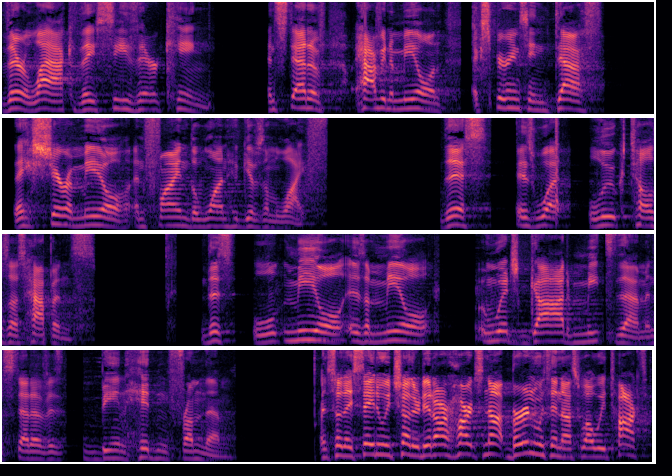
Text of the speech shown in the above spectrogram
their lack, they see their king. Instead of having a meal and experiencing death, they share a meal and find the one who gives them life. This is what Luke tells us happens. This meal is a meal in which God meets them instead of being hidden from them. And so they say to each other, Did our hearts not burn within us while we talked?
